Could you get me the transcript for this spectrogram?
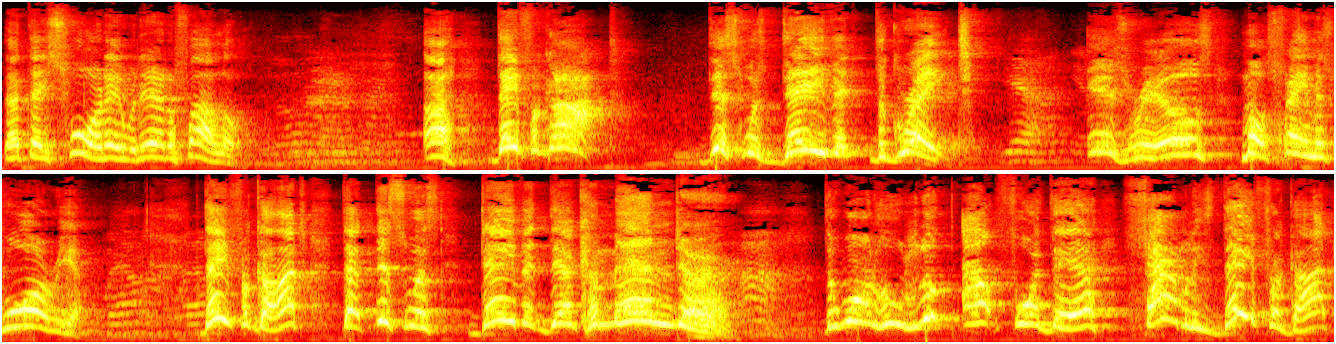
that they swore they were there to follow. Uh, they forgot this was David the Great, yeah. Israel's most famous warrior. They forgot that this was David, their commander, the one who looked out for their families. They forgot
